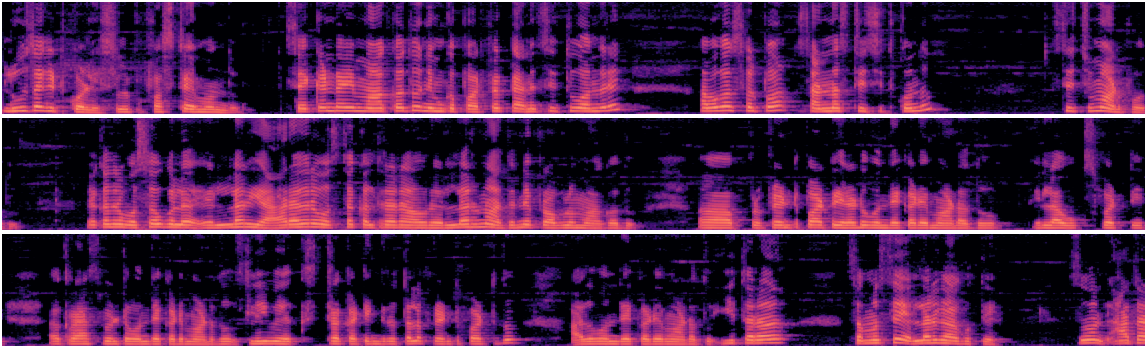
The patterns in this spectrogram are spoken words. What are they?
ಲೂಸಾಗಿ ಇಟ್ಕೊಳ್ಳಿ ಸ್ವಲ್ಪ ಫಸ್ಟ್ ಟೈಮ್ ಒಂದು. ಸೆಕೆಂಡ್ ಟೈಮ್ ಹಾಕೋದು ನಿಮ್ಗೆ ಪರ್ಫೆಕ್ಟ್ ಅನಿಸಿತು ಅಂದರೆ ಆವಾಗ ಸ್ವಲ್ಪ ಸಣ್ಣ ಸ್ಟಿಚ್ ಇಟ್ಕೊಂಡು ಸ್ಟಿಚ್ ಮಾಡ್ಬೋದು. ಯಾಕಂದರೆ ಹೊಸವುಗಳ ಎಲ್ಲರೂ ಯಾರಾದರೂ ಹೊಸ ಕಲ್ತಾರ ಅವರೆಲ್ಲರೂ ಅದನ್ನೇ ಪ್ರಾಬ್ಲಮ್ ಆಗೋದು. ಫ್ರಂಟ್ ಪಾರ್ಟ್ ಎರಡು ಒಂದೇ ಕಡೆ ಮಾಡೋದು, ಇಲ್ಲ ಉಕ್ಸ್ ಪಟ್ಟಿ ಕ್ರಾಸ್ ಬೆಲ್ಟ್ ಒಂದೇ ಕಡೆ ಮಾಡೋದು, ಸ್ಲೀವ್ ಎಕ್ಸ್ಟ್ರಾ ಕಟಿಂಗ್ ಇರುತ್ತಲ್ಲ ಫ್ರಂಟ್ ಪಾರ್ಟ್ದು, ಅದು ಒಂದೇ ಕಡೆ ಮಾಡೋದು. ಈ ಥರ ಸಮಸ್ಯೆ ಎಲ್ಲರಿಗೂ ಆಗುತ್ತೆ ಸೊ, ಆ ಥರ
